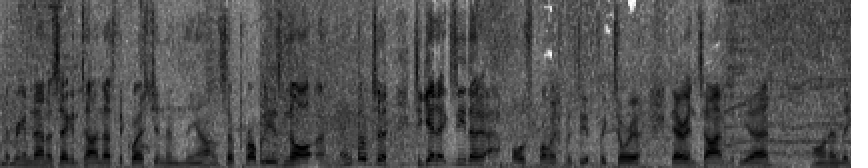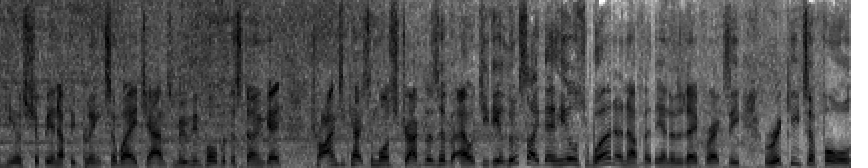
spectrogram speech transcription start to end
They bring him down a second time? That's the question, and the answer probably is not. And maybe to, to get XZ, though, ah, false promise for Victoria. They're in time with the urn. On and the heal should be enough. He blinks away. Jabs moving forward with the Stone Gaze, trying to catch some more stragglers of LGD. It looks like their heals weren't enough at the end of the day for XZ. Riki to fall.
